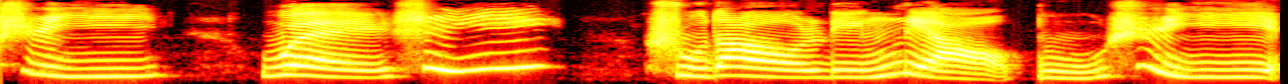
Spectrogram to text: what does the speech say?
是一，尾是一。数到零了不是一，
